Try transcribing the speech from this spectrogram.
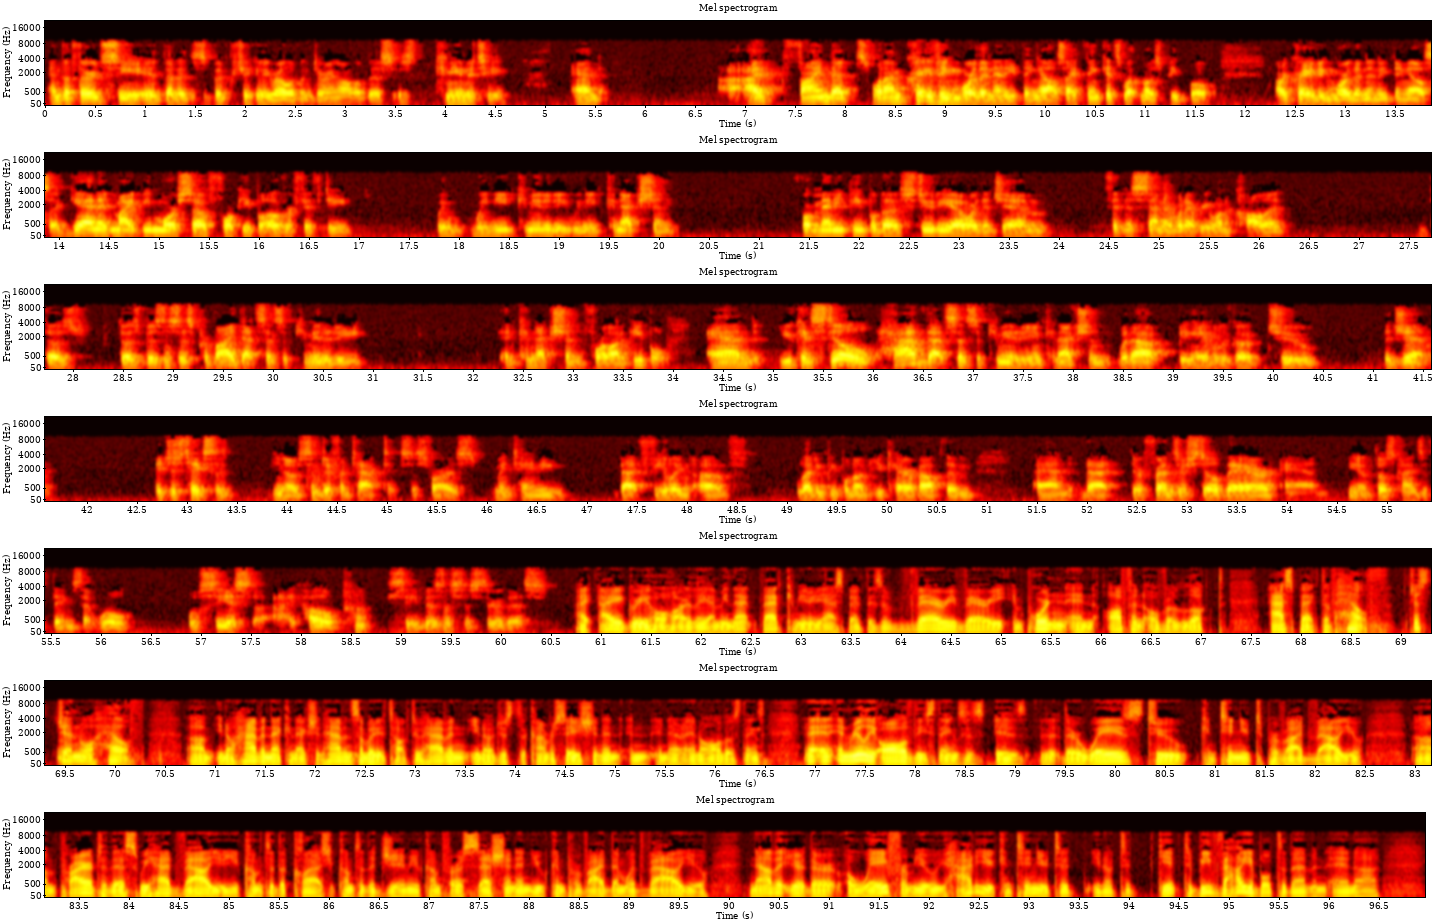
And the third c is, that has been particularly relevant during all of this is community. And i find that's what i'm craving more than anything else. I think it's what most people are craving more than anything else. Again, it might be more so for people over 50. We, we need community, we need connection. For many people, the studio or the gym, fitness center, whatever you want to call it, those, those businesses provide that sense of community and connection for a lot of people. And you can still have that sense of community and connection without being able to go to the gym it just takes a, you know some different tactics as far as maintaining that feeling of letting people know that you care about them and that their friends are still there and you know those kinds of things that will will see us i hope see businesses through this I, I agree wholeheartedly. I mean that, that community aspect is a very, very important and often overlooked aspect of health, just general mm-hmm. health um, you know, having that connection, having somebody to talk to, having you know just the conversation and and and, and all those things, and, and really all of these things is is there are ways to continue to provide value. Um, prior to this, we had value. You come to the class, you come to the gym, you come for a session, and you can provide them with value. Now that you're they're away from you, how do you continue to you know to give to be valuable to them and and uh,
